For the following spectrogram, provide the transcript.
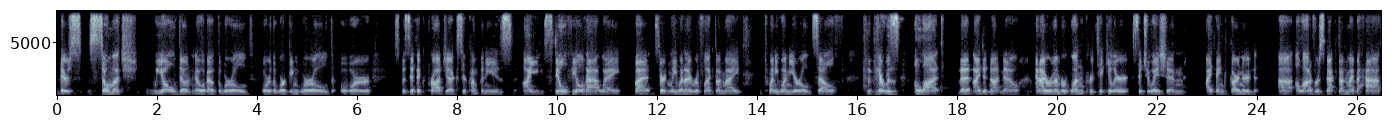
there's so much we all don't know about the world or the working world or specific projects or companies. I still feel that way, but certainly when I reflect on my 21 year old self, there was a lot that I did not know. And I remember one particular situation I think garnered uh, a lot of respect on my behalf.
